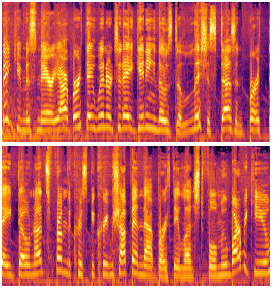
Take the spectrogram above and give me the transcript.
Thank you, Miss Mary. Our birthday winner today getting those delicious dozen birthday donuts from the Krispy Kreme shop and that birthday lunch to Full Moon Barbecue.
